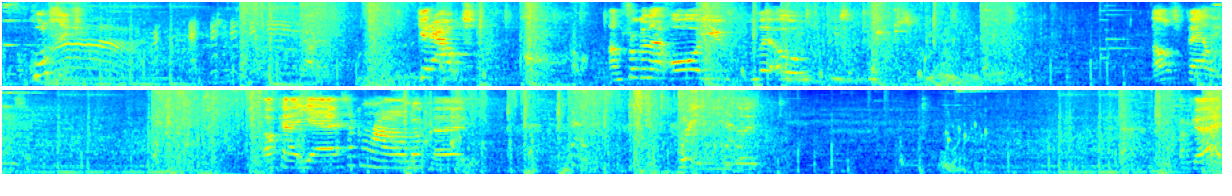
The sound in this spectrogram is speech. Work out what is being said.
Of course it's Get out! I'm struggling at all you little piece of. That was fairly easy. Okay, yeah, second round, okay. Pretty easy. Okay.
